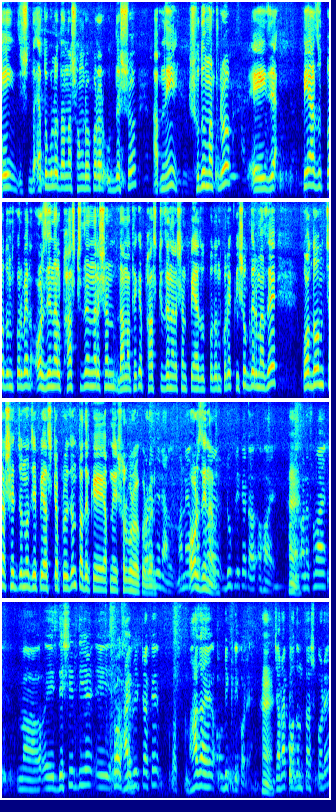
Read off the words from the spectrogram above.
এই এতগুলো দানা সংগ্রহ করার উদ্দেশ্য আপনি শুধুমাত্র এই যে পেঁয়াজ উৎপাদন করবেন অরিজিনাল ফার্স্ট জেনারেশন দানা থেকে ফার্স্ট জেনারেশন পেঁয়াজ উৎপাদন করে কৃষকদের মাঝে কদম চাষের জন্য যে পেঁয়াজটা প্রয়োজন তাদেরকে আপনি সরবরাহ করবেন। অরিজিনাল মানে ডুপ্লিকেট হয়। হ্যাঁ। অনেক- অনেক সময় এই দেশির দিয়ে এই হাইব্রিডটাকে ভাজায় বিক্রি করে। হ্যাঁ। যারা কদম চাষ করে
